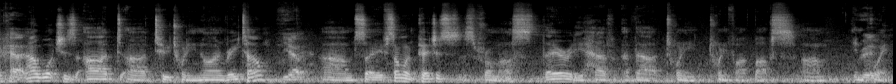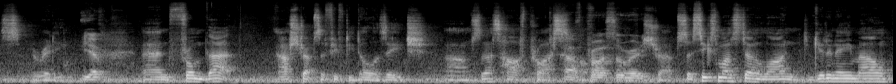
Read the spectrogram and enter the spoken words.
Okay. our watches are uh, two twenty nine retail. Yep. Um, so, if someone purchases from us, they already have about 20, 25 bucks um, in Really? points already. Yep. And from that, our straps are fifty dollars each. Um, so that's half price. Half price already. Straps. So six months down the line, you get an email,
